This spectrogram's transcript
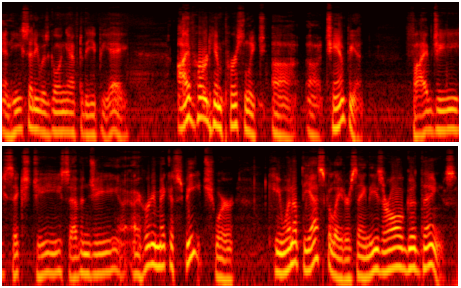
and he said he was going after the EPA, I've heard him personally uh, uh, champion 5G, 6G, 7G. I heard him make a speech where he went up the escalator saying these are all good things.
